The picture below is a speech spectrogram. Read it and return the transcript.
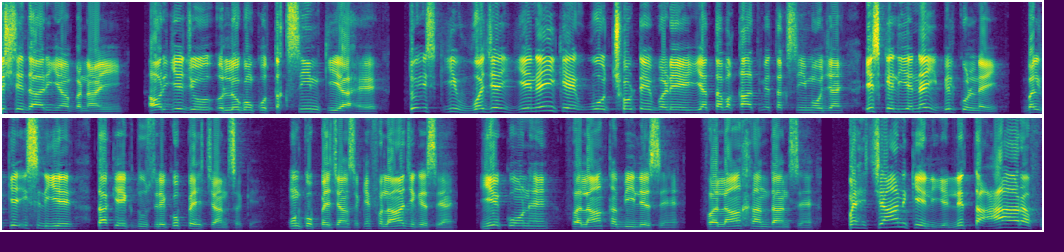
رشتہ داریاں بنائیں اور یہ جو لوگوں کو تقسیم کیا ہے تو اس کی وجہ یہ نہیں کہ وہ چھوٹے بڑے یا طبقات میں تقسیم ہو جائیں، اس کے لیے نہیں، بالکل نہیں، بلکہ اس لیے تاکہ ایک دوسرے کو پہچان سکیں، ان کو پہچان سکیں، فلاں جگہ سے آئیں۔ یہ کون ہیں؟ فلاں قبیلے سے ہیں، فلاں خاندان سے ہیں۔ پہچان کے لیے لتعارف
